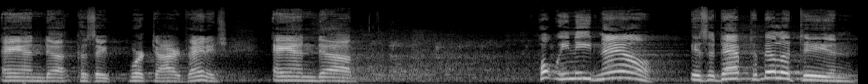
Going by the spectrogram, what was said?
and because uh, they work to our advantage. And uh, what we need now is adaptability and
